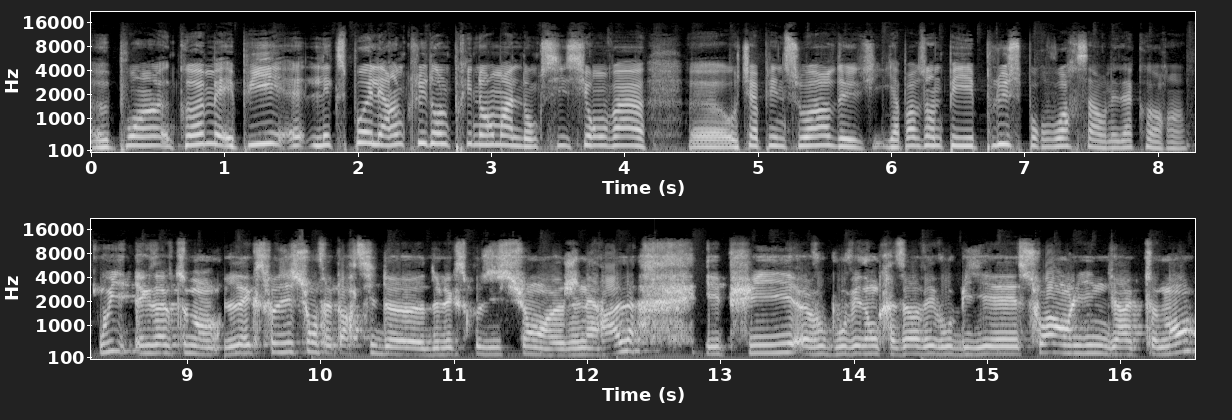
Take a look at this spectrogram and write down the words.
Et puis euh, l'expo, elle est inclue dans le prix normal. Donc si, si on va euh, au Chaplin's World, il n'y a pas besoin de payer plus pour voir ça. On est d'accord. hein. Oui, exactement. L'exposition fait partie de, de l'exposition euh, générale. Et puis, euh, vous pouvez donc réserver vos billets soit en ligne directement,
